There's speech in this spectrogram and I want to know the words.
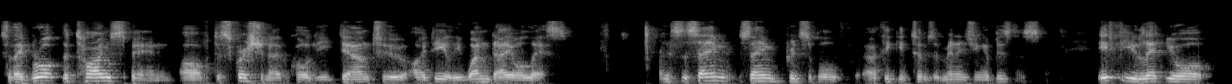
So they brought the time span of discretion over quality down to ideally one day or less. And it's the same, same principle, I think, in terms of managing a business. If you let your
